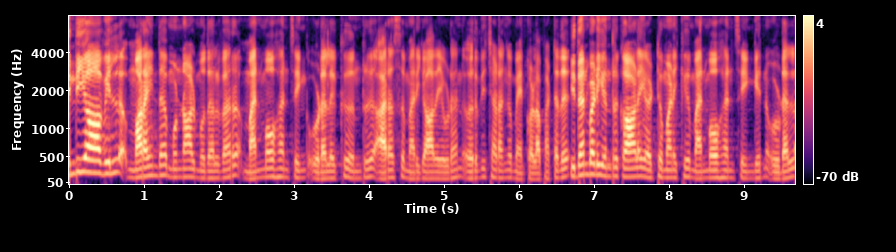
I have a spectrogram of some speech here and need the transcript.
இந்தியாவில் மறைந்த முன்னாள் முதல்வர் மன்மோகன் சிங் உடலுக்கு இன்று அரசு மரியாதையுடன் இறுதிச் சடங்கு மேற்கொள்ளப்பட்டது. இதன்படி இன்று காலை எட்டு மணிக்கு மன்மோகன் சிங்கின் உடல்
